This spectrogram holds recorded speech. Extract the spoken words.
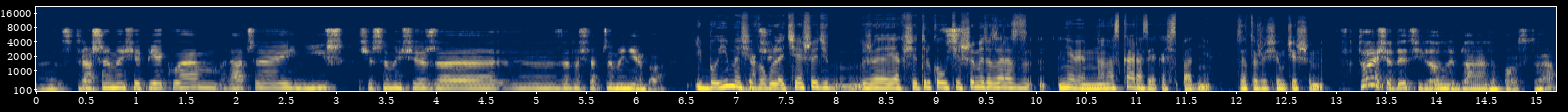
E, straszymy się piekłem raczej niż cieszymy się, że, e, że doświadczymy nieba. I boimy się w ogóle cieszyć, że jak się tylko ucieszymy, to zaraz, nie wiem, na nas kara jakaś spadnie za to, że się ucieszymy. W którejś edycji Lonely Planet o Polsce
